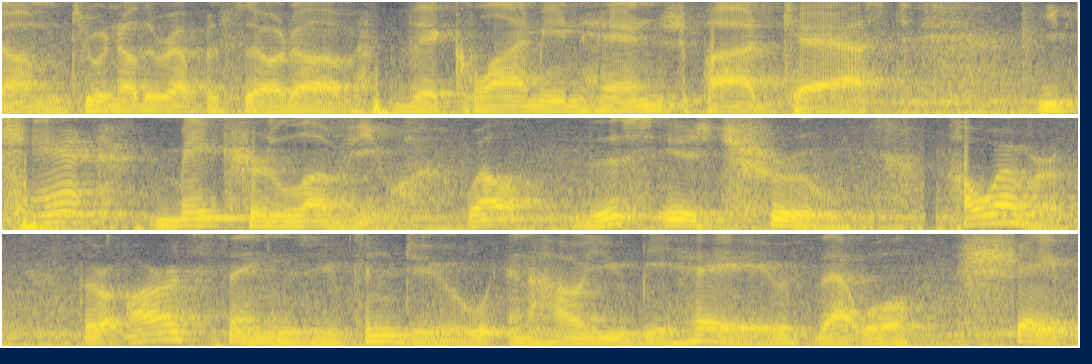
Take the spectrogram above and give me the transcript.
Welcome to another episode of the Climbing Hinge Podcast. You can't make her love you. Well, this is true. However, there are things you can do and how you behave that will shape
